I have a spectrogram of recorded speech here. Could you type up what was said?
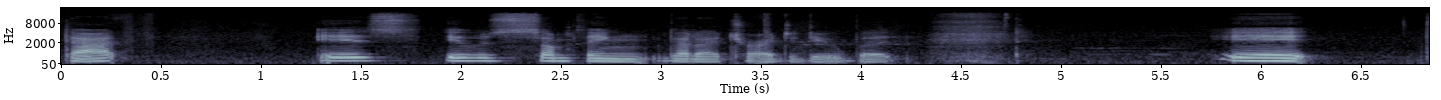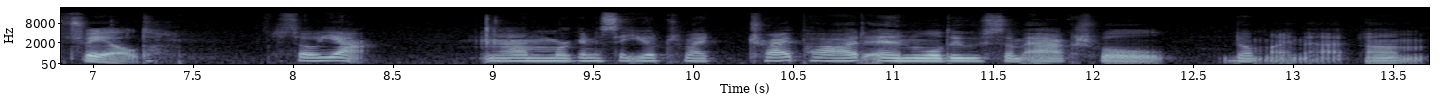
that is, it was something that I tried to do, but it failed. So yeah, um, we're gonna set you up to my tripod, and we'll do some actual. Don't mind that. Um,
